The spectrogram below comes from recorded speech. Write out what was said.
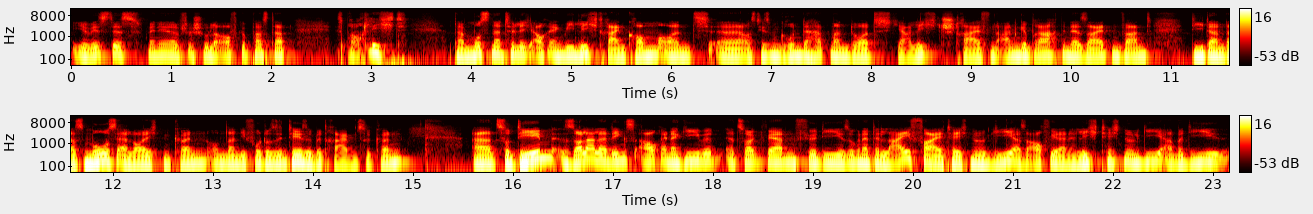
ihr wisst es, wenn ihr auf der Schule aufgepasst habt, es braucht Licht da muss natürlich auch irgendwie Licht reinkommen und äh, aus diesem Grunde hat man dort ja Lichtstreifen angebracht in der Seitenwand, die dann das Moos erleuchten können, um dann die Photosynthese betreiben zu können. Äh, zudem soll allerdings auch Energie erzeugt werden für die sogenannte Li-Fi-Technologie, also auch wieder eine Lichttechnologie, aber die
